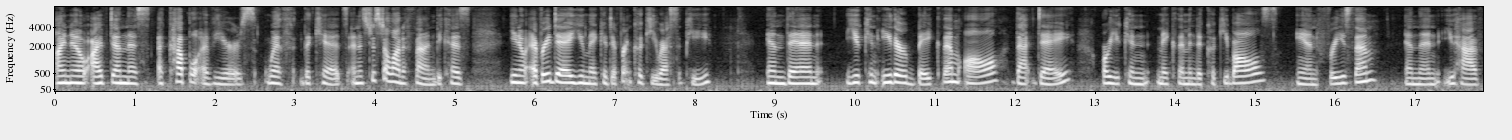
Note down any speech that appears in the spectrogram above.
I know I've done this a couple of years with the kids, and it's just a lot of fun because, you know, every day you make a different cookie recipe, and then you can either bake them all that day or you can make them into cookie balls and freeze them. And then you have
